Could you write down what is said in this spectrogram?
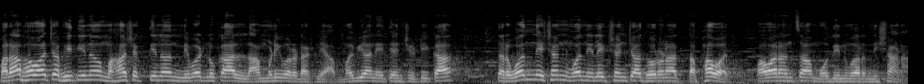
पराभवाच्या भीतीनं महाशक्तीनं निवडणुका लांबणीवर टाकल्या. मविया नेत्यांची टीका तर वन नेशन वन इलेक्शनच्या धोरणात तफावत पवारांचा मोदींवर निशाणा.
